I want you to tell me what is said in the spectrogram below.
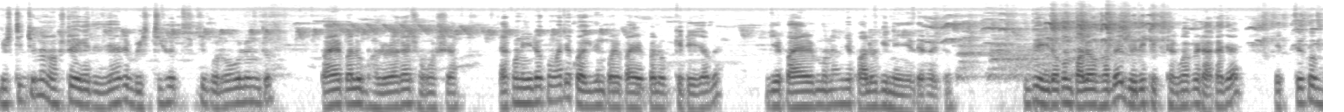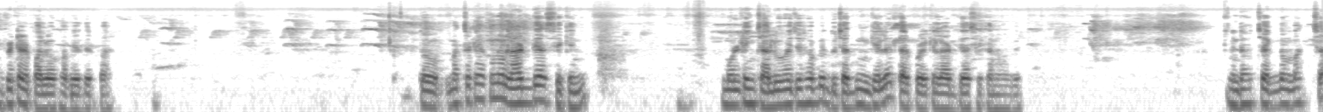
বৃষ্টির জন্য নষ্ট হয়ে গেছে। যে হারে বৃষ্টি হচ্ছে, কি বলব বলুন তো? পায়ের পালক ভালো রাখায় সমস্যা। এখন এইরকম আছে, কয়েকদিন পরে পায়ের পালক কেটে যাবে। গিয়ে পায়ের মনে হয় যে পালকই নেই এদের হয়তো। কিন্তু এইরকম পালক হবে, যদি ঠিকঠাকভাবে রাখা যায়, এর থেকেও বেটার পালক হবে এদের পা। তো বাচ্চাটা এখনও লাট দেওয়া শেখেনি। মোল্টিং চালু হয়েছে সবে, দু চার দিন গেলে তারপর একে লাট দেওয়া শেখানো হবে। এটা হচ্ছে একদম বাচ্চা।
